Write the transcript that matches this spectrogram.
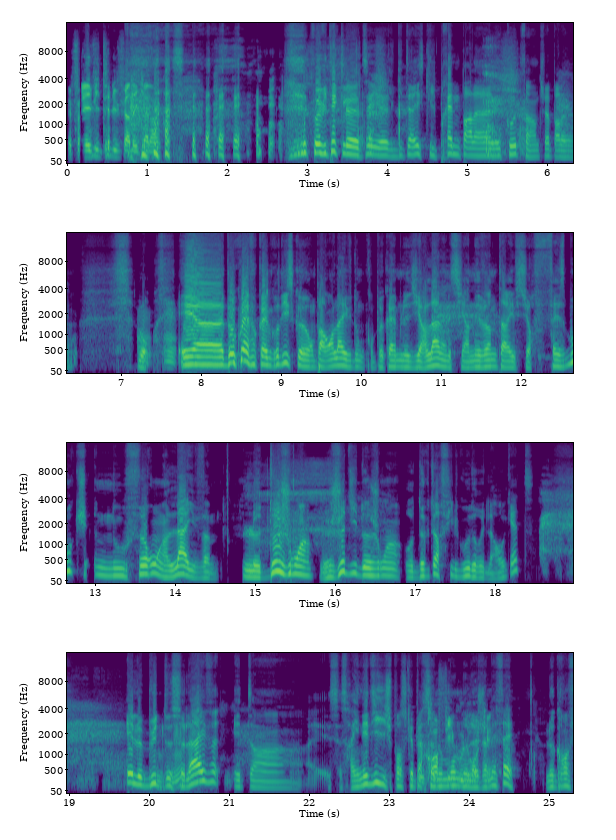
Il fallait éviter de lui faire des câlins. quoi. Faut éviter que le, guitariste qu'il prenne par la, les côtes, tu vois, par le. Bon. Mm. Et euh, donc ouais, il faut quand même qu'on dise qu'on part en live, donc on peut quand même le dire là, même si un event arrive sur Facebook. Nous ferons un live le 2 juin, le jeudi 2 juin, au Dr Feelgood rue de la Roquette. Et le but de ce Mhm. live est un. Ça sera inédit, je pense que personne au monde ne l'a jamais fait. Le grand ouais.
